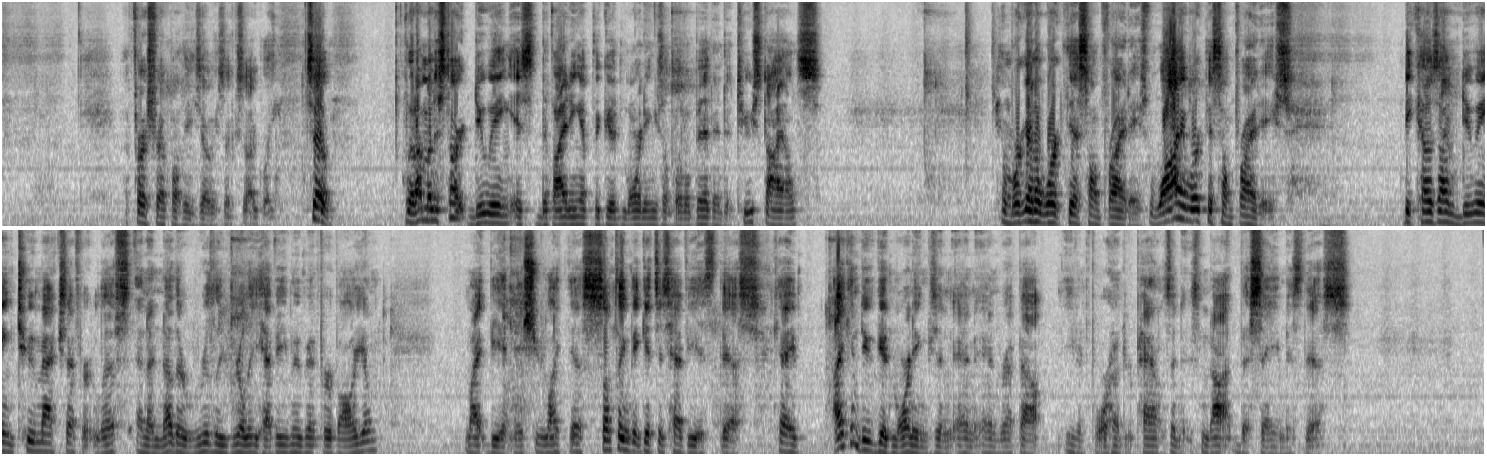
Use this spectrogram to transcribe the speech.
The first rep on these always looks ugly. So what I'm going to start doing is dividing up the good mornings a little bit into two styles. And we're going to work this on Fridays. Why work this on Fridays? Because I'm doing two max effort lifts and another really, really heavy movement for volume, might be an issue like this. Something that gets as heavy as this, okay? I can do good mornings and, and, and rep out even 400 pounds, and it's not the same as this.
